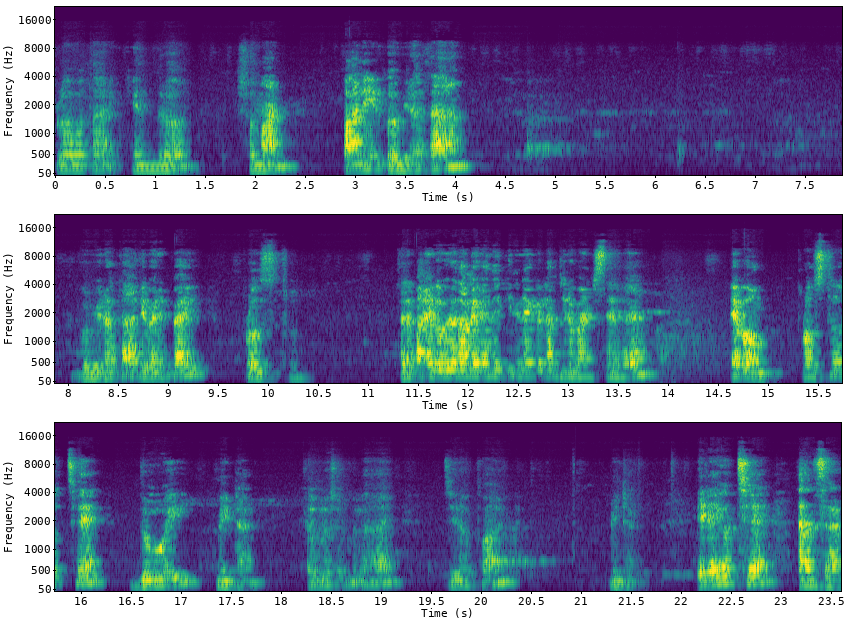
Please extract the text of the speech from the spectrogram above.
প্রবতার কেন্দ্র সমান পানির গভীরতা গভীরতা ডিভাইডেড বাই প্রস্থ। তাহলে পানির গভীরতা আমরা এখান থেকে কি নির্ণয় করলাম জিরো পয়েন্ট সেভেন এবং প্রস্থ হচ্ছে দুই মিটার। ক্যালকুলেশন করলে হয় জিরো পয়েন্ট মিটার। এটাই হচ্ছে অ্যান্সার।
